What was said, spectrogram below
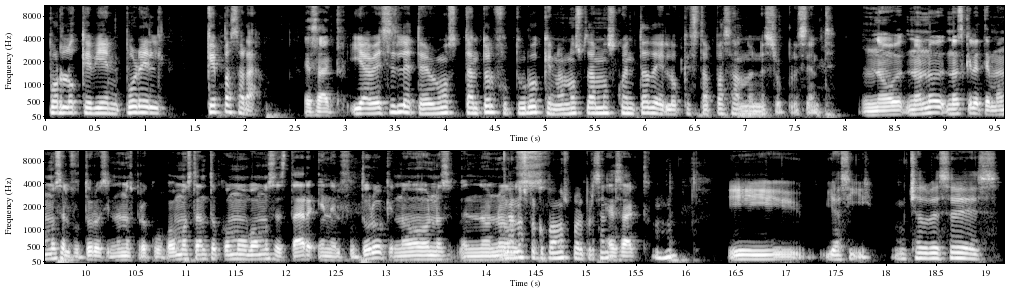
por lo que viene, por el qué pasará. Exacto. Y a veces le tememos tanto al futuro que no nos damos cuenta de lo que está pasando en nuestro presente. No, no, no, no es que le temamos al futuro, sino nos preocupamos tanto cómo vamos a estar en el futuro que no nos... No nos, no nos preocupamos por el presente. Exacto. y, y, así, muchas veces,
